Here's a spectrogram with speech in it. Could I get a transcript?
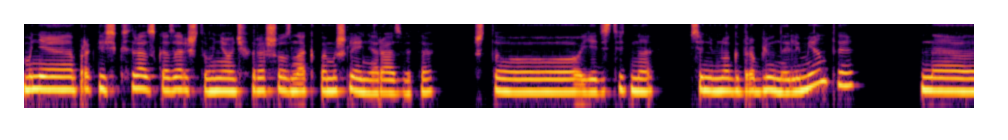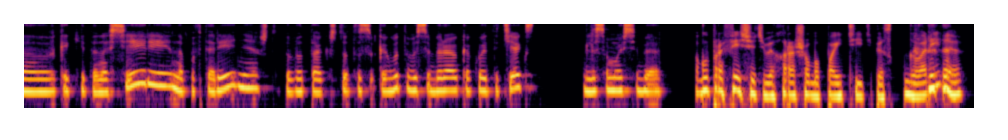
мне практически сразу сказали, что у меня очень хорошо знаковое мышление развито, что я действительно все немного дроблю на элементы, на какие-то на серии, на повторения, что-то вот так, что-то как будто бы собираю какой-то текст для самой себя. Какую профессию тебе хорошо бы пойти, тебе говорили?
